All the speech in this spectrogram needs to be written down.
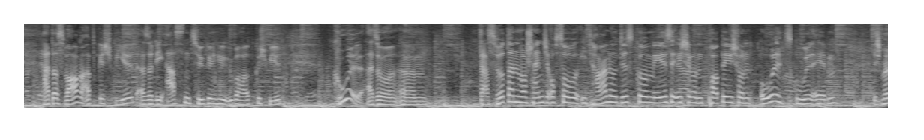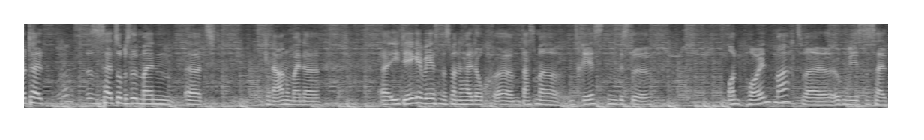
Okay. Hat das warm abgespielt, also die ersten Züge hier überhaupt gespielt. Cool, also ähm, das wird dann wahrscheinlich auch so Italo-Disco-mäßig ja. und poppig und oldschool eben. Ich würde halt, das ist halt so ein bisschen mein, äh, keine Ahnung, meine äh, Idee gewesen, dass man halt auch, äh, dass man in Dresden ein bisschen on point macht, weil irgendwie ist es halt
